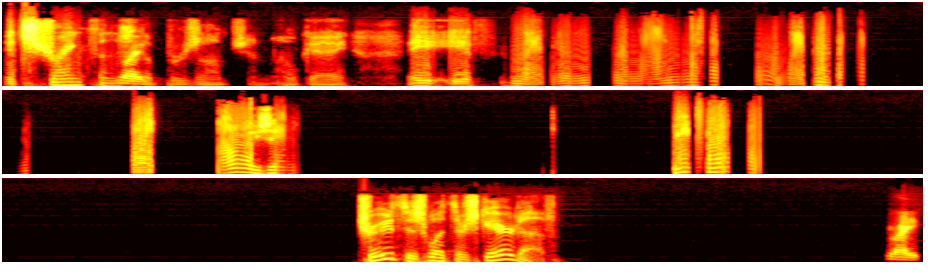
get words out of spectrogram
It strengthens the presumption. Okay, if always truth is what they're scared of. Right.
